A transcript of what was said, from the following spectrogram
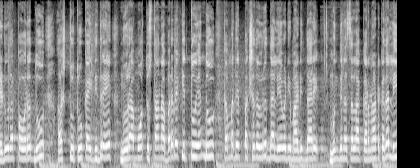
ಯಡಿಯೂರಪ್ಪ ಅವರದ್ದು ಅಷ್ಟು ತೂಕ ಇದ್ದಿದ್ರೆ ನೂರ ಮೂವತ್ತು ಸ್ಥಾನ ಬರಬೇಕಿತ್ತು ಎಂದು ತಮ್ಮದೇ ಪಕ್ಷದ ವಿರುದ್ಧ ಲೇವಡಿ ಮಾಡಿದ್ದಾರೆ. ಮುಂದಿನ ಸಲ ಕರ್ನಾಟಕದಲ್ಲಿ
